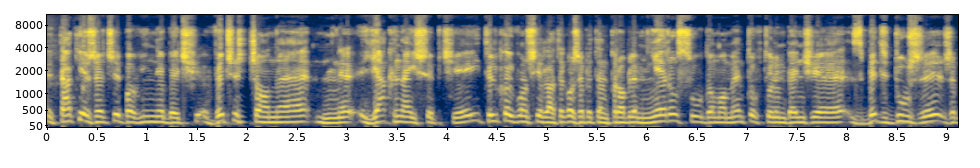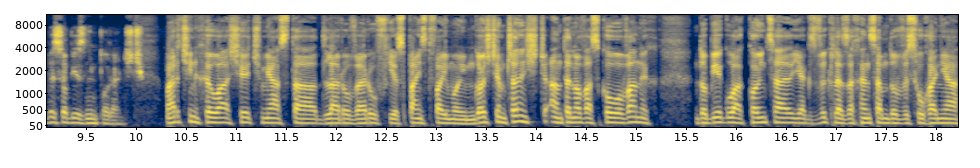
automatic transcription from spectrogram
E, takie rzeczy powinny być wyczyszczone jak najszybciej, tylko i wyłącznie dlatego, żeby ten problem nie rósł do momentu, w którym będzie zbyt duży, żeby sobie z nim poradzić. Marcin Chyła, sieć miasta dla rowerów jest Państwa i moim gościem. Część antenowa skołowanych dobiegła końca. Jak zwykle zachęcam do wysłuchania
